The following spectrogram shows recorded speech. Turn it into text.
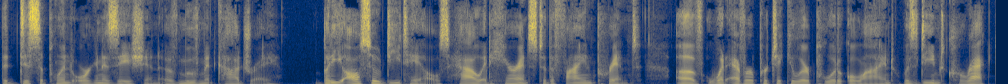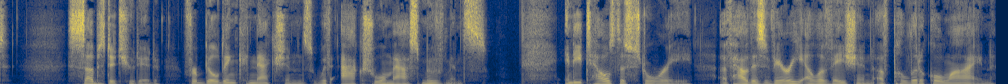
the disciplined organization of movement cadre. But he also details how adherence to the fine print of whatever particular political line was deemed correct substituted for building connections with actual mass movements. And he tells the story of how this very elevation of political line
